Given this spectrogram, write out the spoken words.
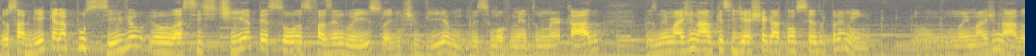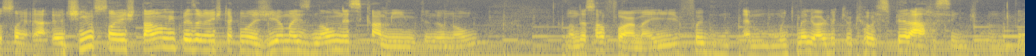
Eu sabia que era possível, eu assistia pessoas fazendo isso, a gente via esse movimento no mercado, mas não imaginava que esse dia ia chegar tão cedo para mim. Não, imaginava. Eu, eu, tinha o sonho de estar numa empresa grande de tecnologia, mas não nesse caminho, entendeu? Não, não dessa forma. E foi é muito melhor do que o que eu esperava, assim. Tipo, não tem...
